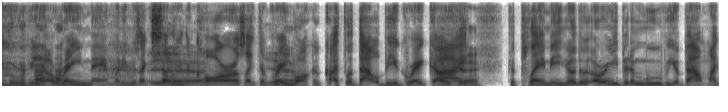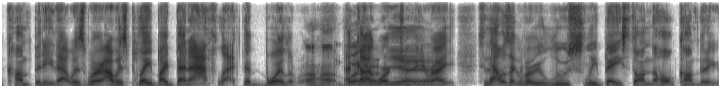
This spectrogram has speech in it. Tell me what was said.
movie uh, Rain Man, when he was like selling the cars, like the gray market. I thought that would be a great guy Okay. to play me. You know, there already been a movie about my company that was where I was played by Ben Affleck, the Boiler Room. Uh-huh, that Boiler guy worked Yeah, for me, yeah. right? So that was like very loosely based on the whole company.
